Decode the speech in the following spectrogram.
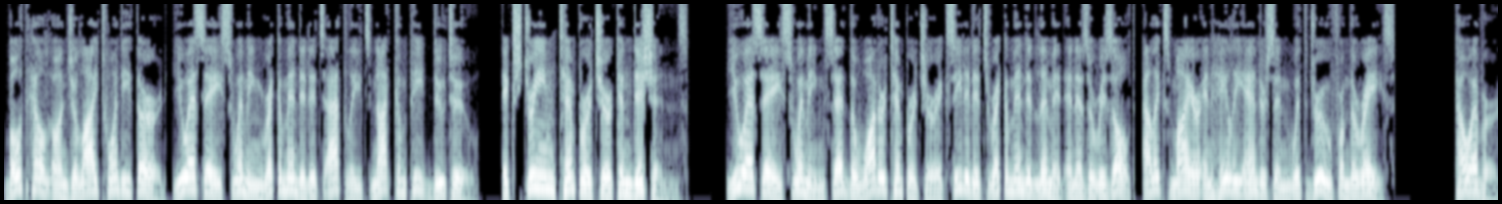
both held on July 23, USA Swimming recommended its athletes not compete due to extreme temperature conditions. USA Swimming said the water temperature exceeded its recommended limit and as a result, Alex Meyer and Haley Anderson withdrew from the race. However,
